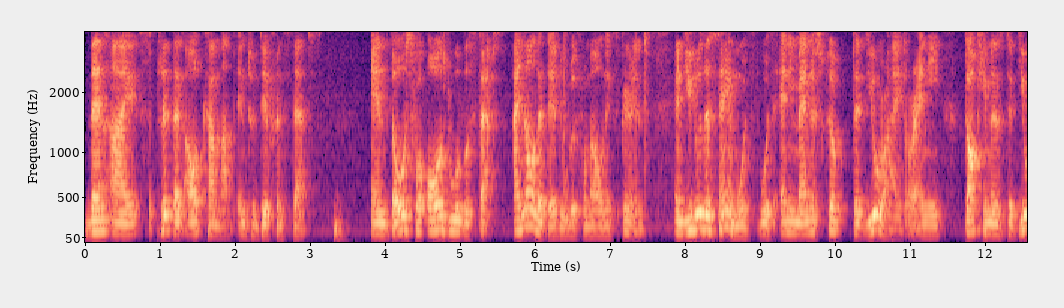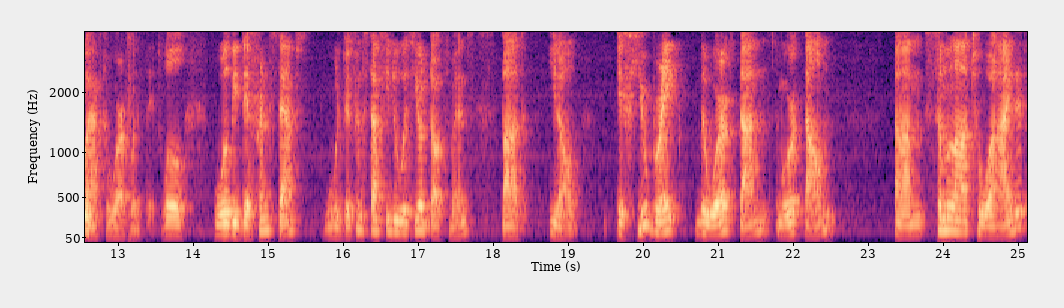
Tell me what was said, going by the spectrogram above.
then I split that outcome up into different steps. And those were all doable steps. I know that they're doable from my own experience. And you do the same with, with any manuscript that you write or any documents that you have to work with. It will will be different steps, will different stuff you do with your documents. But you know, if you break the work done work down, um, similar to what I did,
